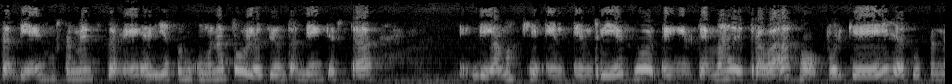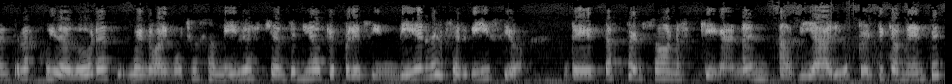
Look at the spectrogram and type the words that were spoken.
también justamente también ellas son una población también que está eh, digamos que en, en riesgo en el tema de trabajo porque ellas justamente las cuidadoras bueno hay muchas familias que han tenido que prescindir del servicio de estas personas que ganan a diario prácticamente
